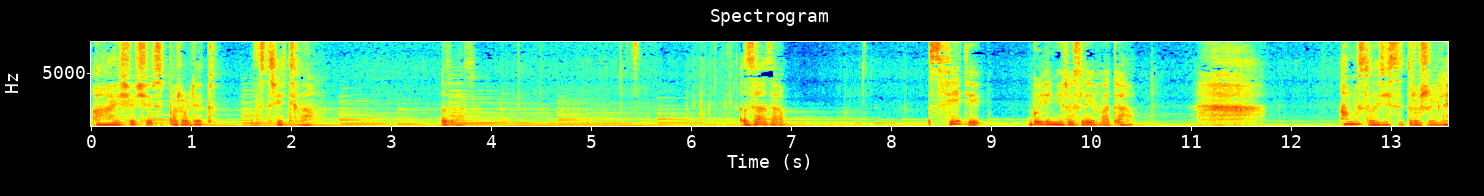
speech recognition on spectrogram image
А еще через пару лет встретила Зазу. Заза с Федей были не разлей вода. А мы с Ларисой дружили.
